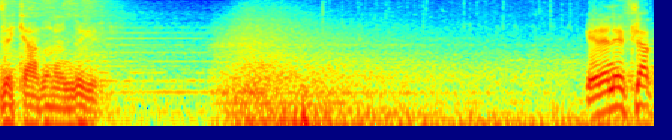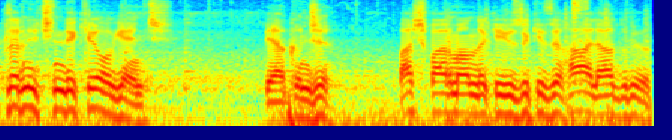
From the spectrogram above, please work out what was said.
zekadan önde gelir. Gelen eflakların içindeki o genç, bir akıncı. Baş parmağındaki yüzük izi hala duruyor.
